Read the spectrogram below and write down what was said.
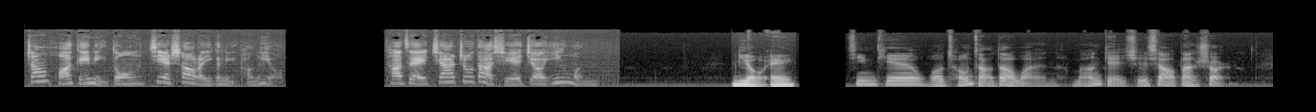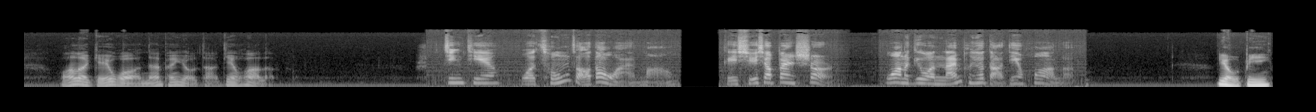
张华给李东介绍了一个女朋友。他在加州大学教英文。六 A，今天我从早到晚忙给学校办事儿，忘了给我男朋友打电话了。今天我从早到晚忙给学校办事儿，忘了给我男朋友打电话了。六 B，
